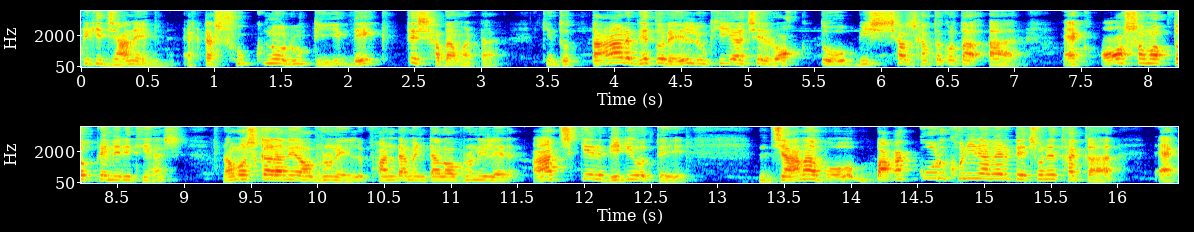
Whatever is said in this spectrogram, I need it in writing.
আপনি কি জানেন, একটা শুকনো রুটি দেখতে সাদামাটা, কিন্তু তার ভেতরে লুকিয়ে আছে রক্ত, বিশ্বাসঘাতকতা আর এক অসমাপ্ত প্রেমের ইতিহাস? নমস্কার, আমি অভ্রনীল ফান্ডামেন্টাল অভ্রনীলের আজকের ভিডিওতে জানাব বাকর খনি নামের পেছনে থাকা এক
